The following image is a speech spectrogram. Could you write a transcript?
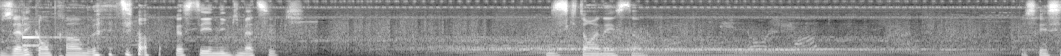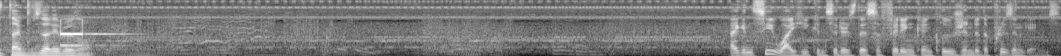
Vous allez comprendre. Rester énigmatique. Discutons un instant. Je serai ici tant que vous aurez besoin. I can see why he considers this a fitting conclusion to the prison games.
